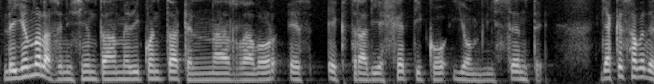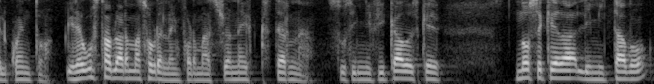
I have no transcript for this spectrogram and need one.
Leyendo La Cenicienta me di cuenta que el narrador es extradiegético y omnisciente, ya que sabe del cuento y le gusta hablar más sobre la información externa. Su significado es que no se queda limitado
